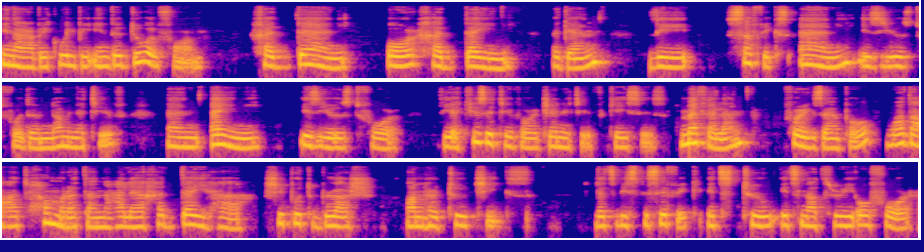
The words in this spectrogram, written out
in Arabic will be in the dual form, خداني or خدين. Again, the suffix ani is used for the nominative and aini is used for the accusative or genitive cases. مثلا, for example, وضعت حمرة على خديها. She put blush on her two cheeks. Let's be specific. It's two, it's not three or four.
